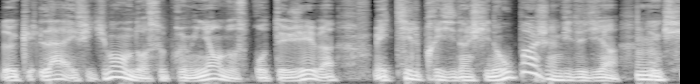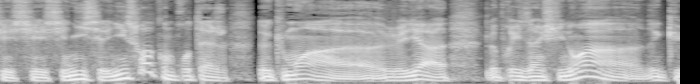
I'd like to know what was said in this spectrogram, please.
Donc là, effectivement, on doit se prémunir, on doit se protéger. Ben, mais qui est le président chinois ou pas, j'ai envie de dire? Mm. Donc c'est Nice et les Niçois qu'on protège. Donc moi, je veux dire, le président chinois, donc,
